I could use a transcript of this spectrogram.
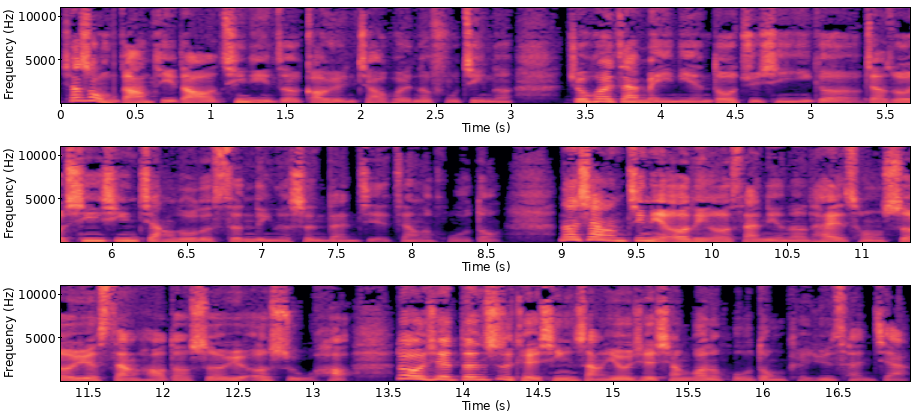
像是我们刚刚提到清景泽高原教会那附近呢，就会在每年都举行一个叫做“星星降落的森林”的圣诞节这样的活动。那像今年二零二三年呢，它也从从十二月三号到十二月二十五号，都有一些灯饰可以欣赏，也有一些相关的活动可以去参加。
